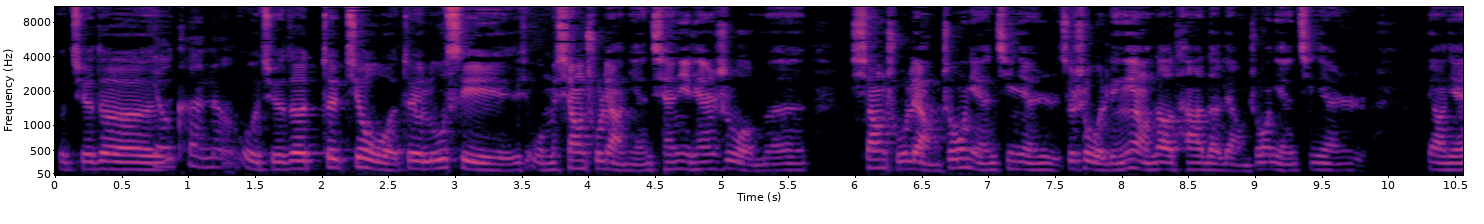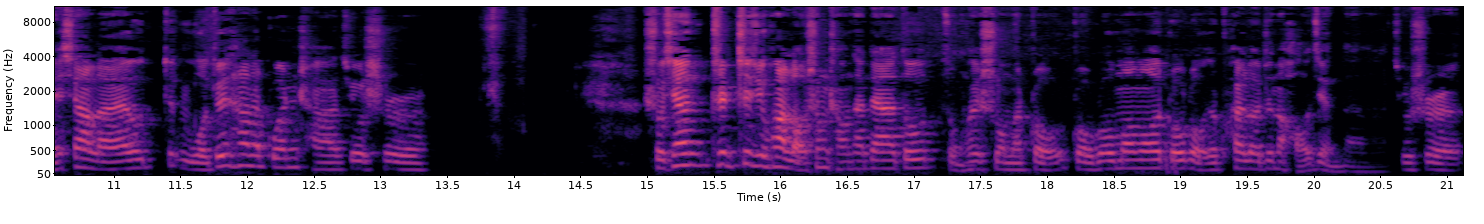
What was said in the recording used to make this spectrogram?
我觉得有可能。我觉得对，就我对 Lucy，我们相处两年，前几天是我们。相处两周年纪念日，就是我领养到它的两周年纪念日。两年下来，对我对它的观察就是，首先这这句话老生常谈，大家都总会说嘛，狗狗狗猫猫狗狗的快乐真的好简单，就是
